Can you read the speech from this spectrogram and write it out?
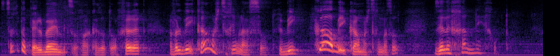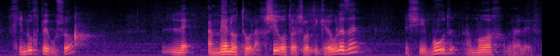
אז צריך לטפל בהם בצורה כזאת או אחרת, אבל בעיקר מה שצריכים לעשות, ובעיקר בעיקר מה שצריכים לעשות, זה לחנך אותו. חינוך פירושו, לאמן אותו, להכשיר אותו, איך שלא תקראו לזה, לשעבוד המוח והלב.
